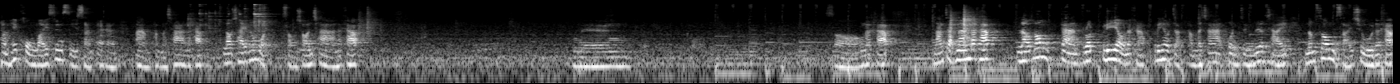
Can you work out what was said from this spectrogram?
ทำให้คงไว้ซึ่งสีสันอาหารตามธรรมชาตินะครับ เราใช้ทั้งหมด 2 ช้อนชานะครับหนึ่งสองนะครับ หลังจากนั้นนะครับ เราต้องการรสเปรี้ยวนะครับ เปรี้ยวจากธรรมชาติ คนจึงเลือกใช้น้ำส้มสายชูนะครับ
